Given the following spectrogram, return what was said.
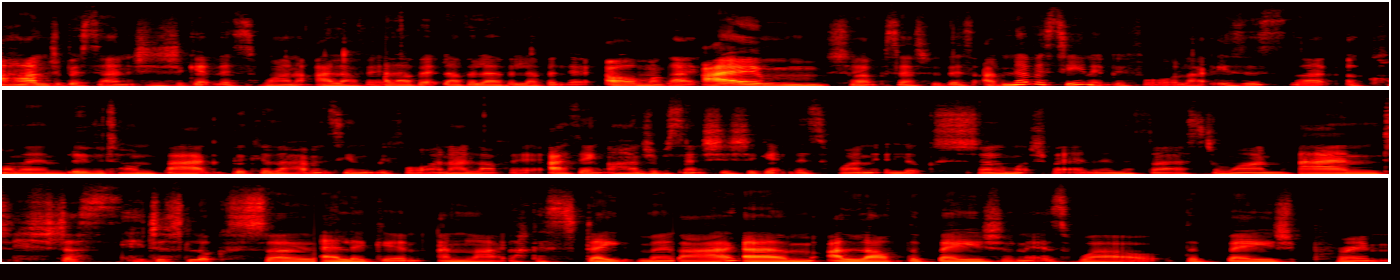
100% she should get this one. I love it. I love it, love it, love it, love it. Oh my god. I'm so obsessed with this. I've never seen it before. Like, is this like a common Louis Vuitton bag? Because I haven't seen it before and I love it. I think 100% she should get this one. It looks so much better than the first one. And it's just, it just looks so elegant and like, like a statement bag. Um, I love the beige on it as well. The beige print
